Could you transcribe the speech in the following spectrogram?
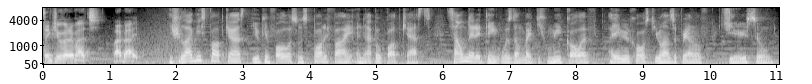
Thank you very much. Bye bye. If you like this podcast, you can follow us on Spotify and Apple Podcasts. Sound editing was done by Tihomir Kolev. I am your host, Johan Zaprianov. Hear you soon.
